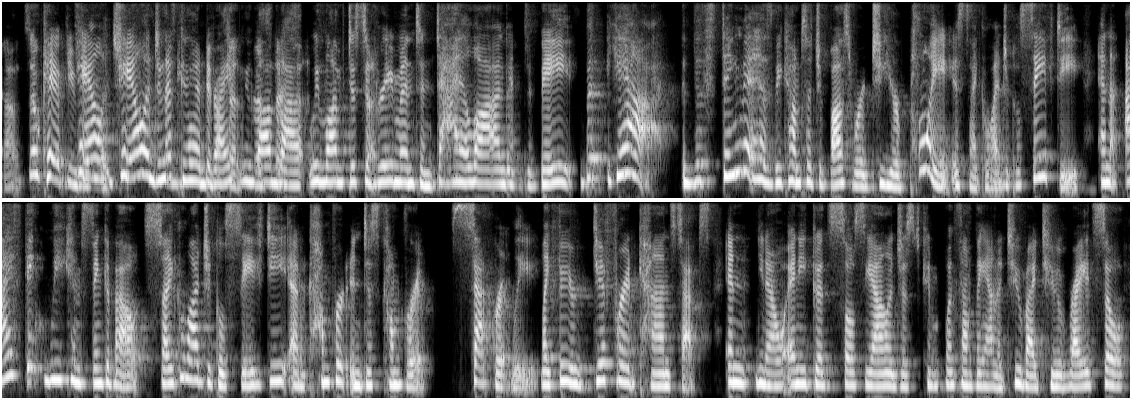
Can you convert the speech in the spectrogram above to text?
yeah, it's okay if you Challenge, challenge is good, right? We love that. We love disagreement and dialogue and debate. But yeah, the thing that has become such a buzzword, to your point, is psychological safety. And I think we can think about psychological safety and comfort and discomfort separately like they're different concepts. And you know any good sociologist can put something on a two by two right? So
